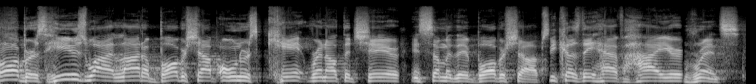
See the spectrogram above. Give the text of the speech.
Barbers, here's why a lot of barbershop owners can't rent out the chair in some of their barbershops because they have higher rents.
